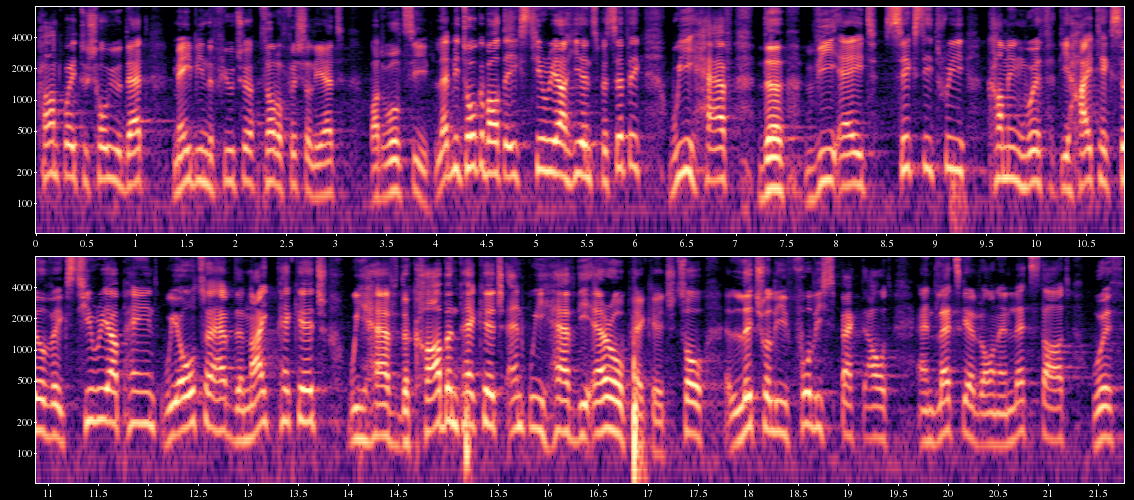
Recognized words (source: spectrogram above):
Can't wait to show you that, maybe in the future. It's not official yet, but we'll see. Let me talk about the exterior here in specific. We have the V8 63 coming with the high-tech silver exterior paint. We also have the night package, we have the carbon package, and we have the aero package. So literally fully specced out and let's get it on and let's start with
